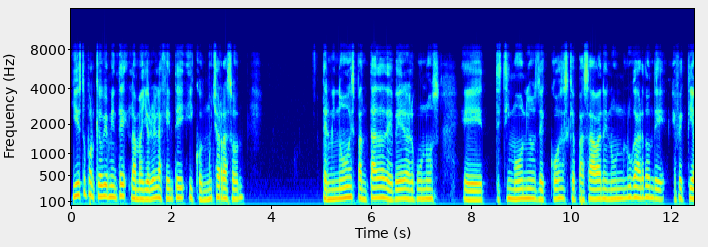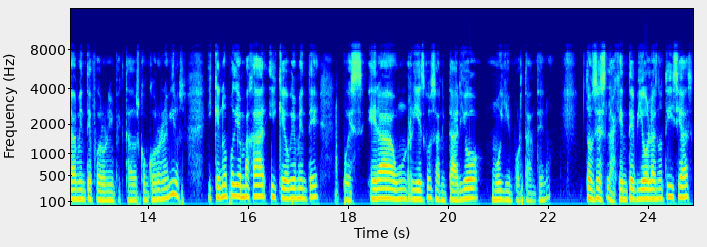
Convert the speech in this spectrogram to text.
Y esto porque obviamente la mayoría de la gente, y con mucha razón, terminó espantada de ver algunos eh, testimonios de cosas que pasaban en un lugar donde efectivamente fueron infectados con coronavirus y que no podían bajar y que obviamente pues era un riesgo sanitario muy importante, ¿no? Entonces la gente vio las noticias,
